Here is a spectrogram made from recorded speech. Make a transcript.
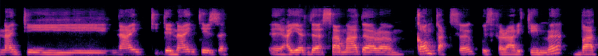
90, 90, the 90s, uh, I had uh, some other um, contacts uh, with Ferrari team, but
